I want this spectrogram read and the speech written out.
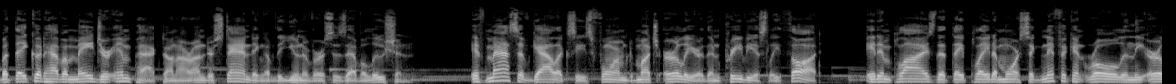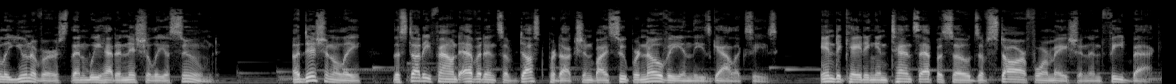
but they could have a major impact on our understanding of the universe's evolution. If massive galaxies formed much earlier than previously thought, it implies that they played a more significant role in the early universe than we had initially assumed. Additionally, the study found evidence of dust production by supernovae in these galaxies, indicating intense episodes of star formation and feedback.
